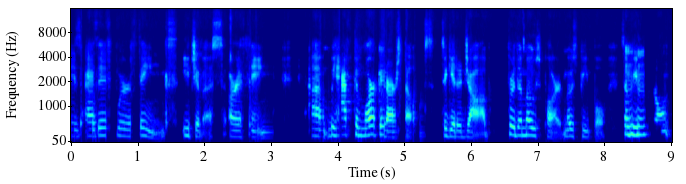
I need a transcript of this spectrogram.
is as if we're things. Each of us are a thing. Um, we have to market ourselves to get a job for the most part. Most people, some mm-hmm. people don't,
